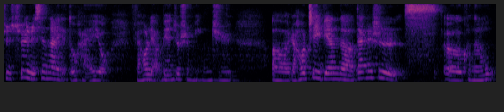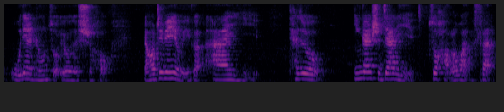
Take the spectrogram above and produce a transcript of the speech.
确确实现在也都还有，然后两边就是民居。呃，然后这边的大概是四呃，可能五点钟左右的时候，然后这边有一个阿姨，她就应该是家里做好了晚饭，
